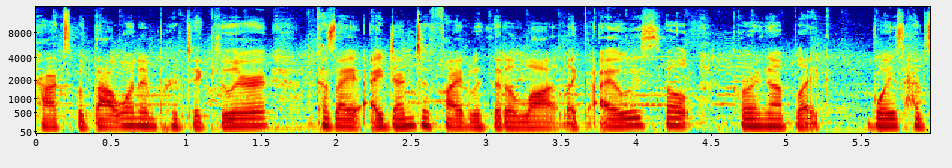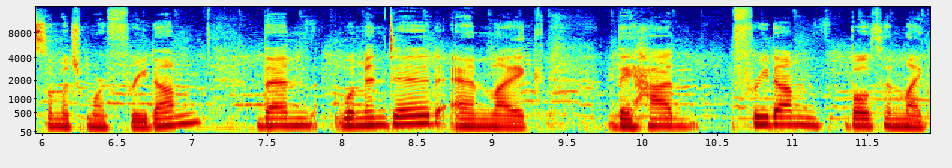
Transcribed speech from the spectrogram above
tracks, but that one in particular because I identified with it a lot. Like I always felt growing up like boys had so much more freedom than women did and like they had freedom both in like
